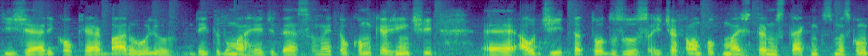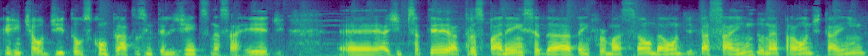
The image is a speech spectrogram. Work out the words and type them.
que gere qualquer barulho dentro de uma rede dessa. Né? Então, como que a gente é, audita todos os. A gente vai falar um pouco mais de termos técnicos, mas como que a gente audita os contratos inteligentes nessa rede? É, a gente precisa ter a transparência da, da informação, da onde está saindo, né, para onde está indo,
